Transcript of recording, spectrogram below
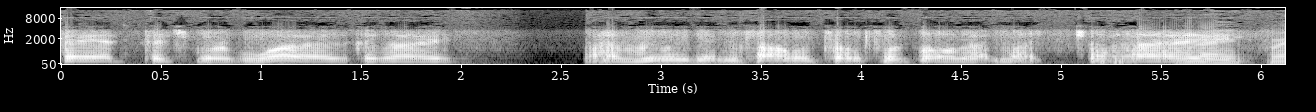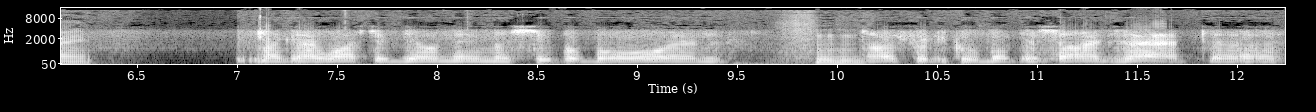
bad Pittsburgh was because I I really didn't follow pro football that much. I, right, right. Like I watched a Joe Namath Super Bowl, and that was pretty cool. But besides that, uh,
